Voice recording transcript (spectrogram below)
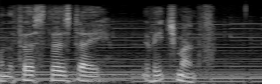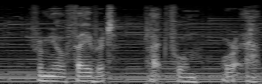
on the first Thursday of each month from your favourite platform or app.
